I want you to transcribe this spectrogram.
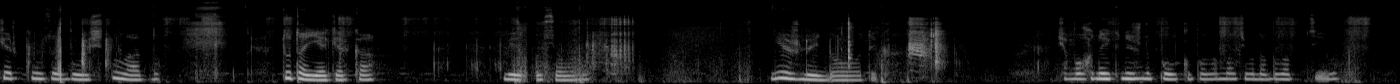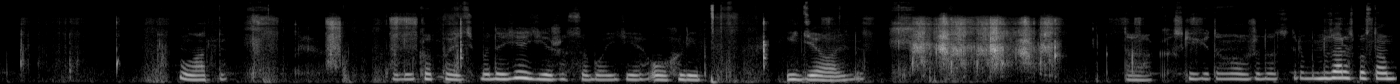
Я забусь, ну ладно. Тут є кірка. Мі- Ось вона. Ніжний дотик. Я мог на її книжну полку поламати, вона була б ціла. Ну ладно. Та ну капець, в мене є їжа з собою є. О, хліб. Ідеально. Так, скільки там вже 23 минут. Ну зараз поставимо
